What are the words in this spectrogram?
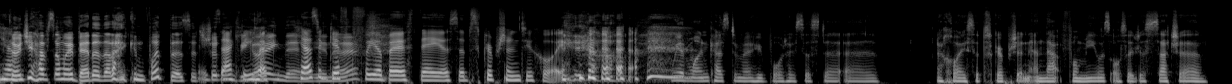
Yeah. don't you have somewhere better that I can put this? It shouldn't exactly. be Like, going there. here's a gift know? for your birthday, a subscription to Gooi. yeah. We had one customer who bought her sister a, a Gooi subscription, and that for me was also just such a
